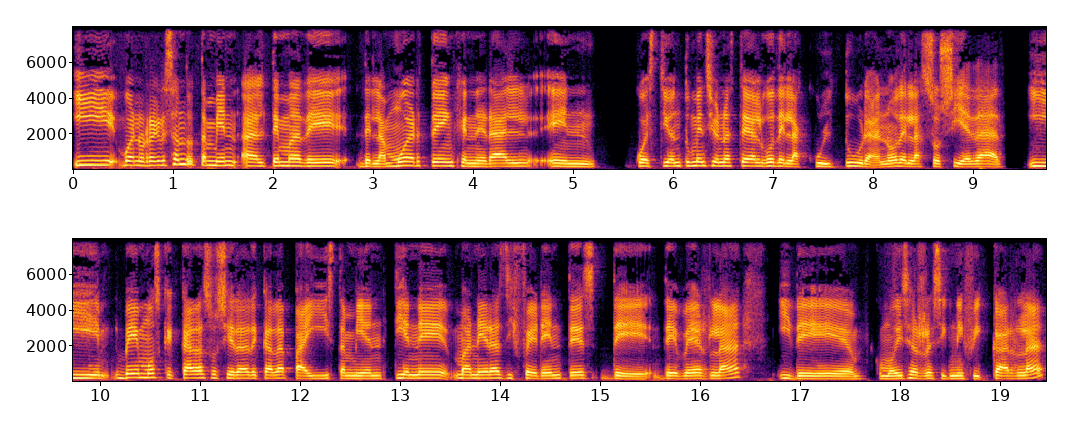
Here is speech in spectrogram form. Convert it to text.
Y bueno, regresando también al tema de, de la muerte en general, en cuestión, tú mencionaste algo de la cultura, ¿no? De la sociedad y vemos que cada sociedad de cada país también tiene maneras diferentes de, de verla y de, como dices, resignificarla.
